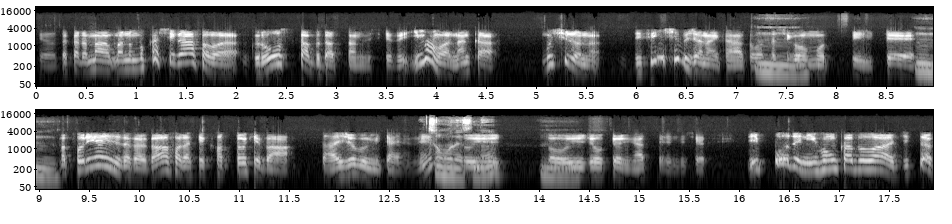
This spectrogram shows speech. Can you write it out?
すよ。だからまあ、あの昔 GAFA はグロース株だったんですけど、今はなんか、むしろなディフェンシブじゃないかなと私が思っていて、うん、まあ、とりあえずだから GAFA だけ買っておけば大丈夫みたいなね、そうですねそういうそういう状況になってるんですよ。一方で日本株は実は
